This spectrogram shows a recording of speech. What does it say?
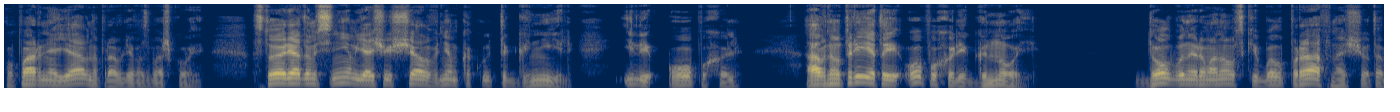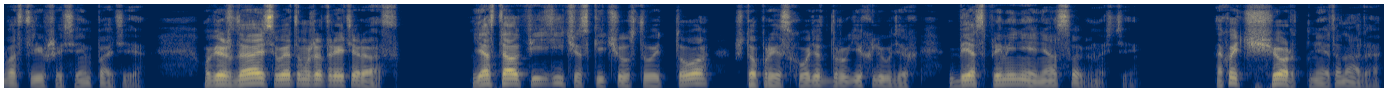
У парня явно проблема с башкой. Стоя рядом с ним, я ощущал в нем какую-то гниль или опухоль, а внутри этой опухоли гной. Долбанный Романовский был прав насчет обострившейся эмпатии. Убеждаюсь в этом уже третий раз. Я стал физически чувствовать то, что происходит в других людях, без применения особенностей. На кой черт мне это надо?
